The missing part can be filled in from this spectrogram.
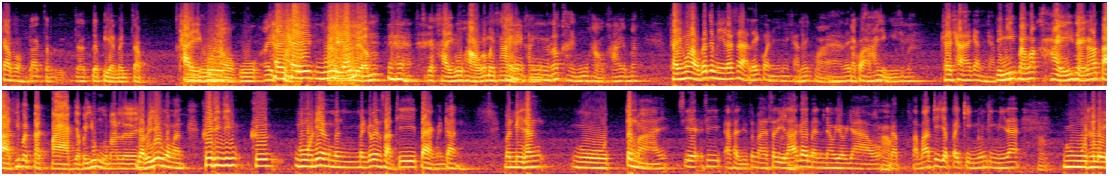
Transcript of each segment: ครับผมก็จะจะจะเปลี่ยนเป็นจับไข่งูคุยเห่างูเอ้ยไข่ไข่งูเหลือม ไข่เหลือมจะไข่งูเห่าก็ไม่ใช่ไข่ไข่งูแล้วไข่งูเห่าคล้ายกันไหมไข่งูเห่าก็จะมีลักษณะเล็กกว่านี้ครับเล็กกว่าอ่เล็กแต่กว่าคล้ายอย่างนี้ใช่ไหมคล้ายๆกันครับ อย่างนี้แปลว่าไข่ที่ไหนก็แล้วแต่ที่มันแปลกๆอย่าไปยุ่งกับมันเลยอย่าไปยุ่งกับมัน คือจริง ๆ คืองูเนี่ยมันมันก็เป็นสัตว์ที่แปลกเหมือนกัน มันมีทั้ง งูต้นไม้ที่ที่อาศัยอยู่ต้นไม้สรีระก็เป็นแนวยาวครับๆแบบสามารถที่จะไปกิ่งนู้นกิ่งนี้ได้ครับงูทะเล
